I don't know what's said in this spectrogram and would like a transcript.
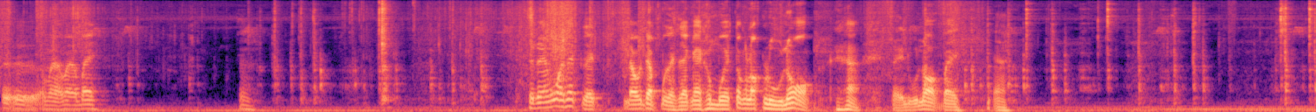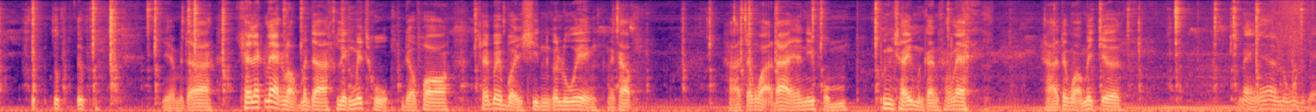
เออเอามาเอามาเอามาแสดงว่าถ้าเกิดเราจะเปิดสายงานขโมยต้องล็อกรูนอกใส่รูนอกไปอะอึ๊บอึ๊บเดี๋ยวมันจะแค่แรกๆหรอกมันจะเล็งไม่ถูก เดี๋ยวพอใช้บ่อยๆชินก็รู้เองนะครับ หาจังหวะได้อันนี้ผมเพิ่งใช้เหมือนกันครั้งแรก หาจังหวะไม่เจอ ไหนอะรู้อยู่ไหน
